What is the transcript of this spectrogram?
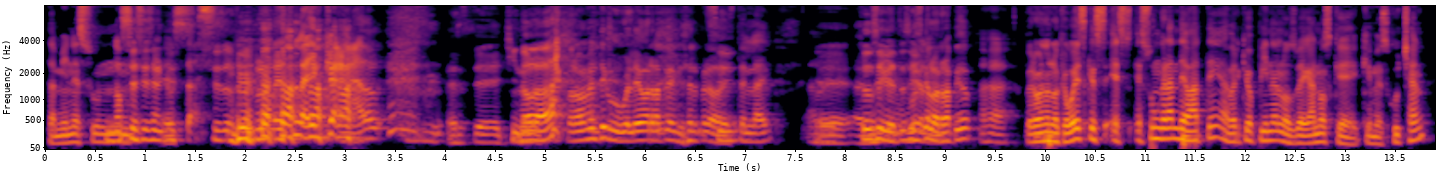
También es un. no sé si sean es- crustáceos, la haya cagado. Este, chino. Normalmente googleo rápido cel, pero Sí. está en live. Eh, tú sigue, tú sigue. Búscalo rápido. Ajá. Pero bueno, lo que voy es que es, es, es un gran debate, a ver qué opinan los veganos que, que me escuchan.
